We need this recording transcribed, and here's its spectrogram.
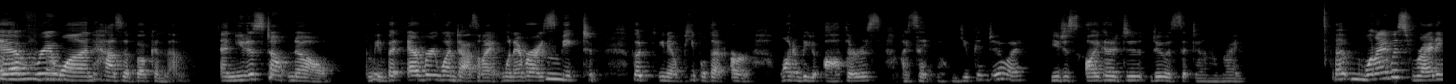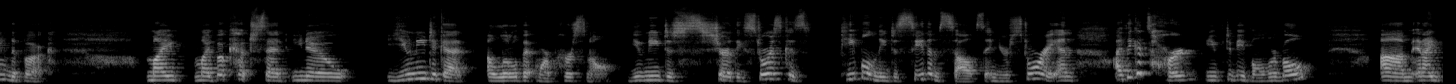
Oh, Everyone has a book in them, and you just don't know I mean, but everyone does. And I, whenever I hmm. speak to, but you know, people that are want to be authors, I say, oh, you can do it. You just all you got to do, do is sit down and write. But when I was writing the book, my my book coach said, you know, you need to get a little bit more personal. You need to share these stories because people need to see themselves in your story. And I think it's hard. You have to be vulnerable. Um, and I,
